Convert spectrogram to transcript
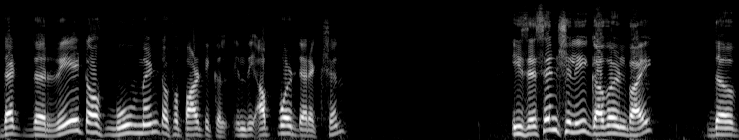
that the rate of movement of a particle in the upward direction is essentially governed by the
